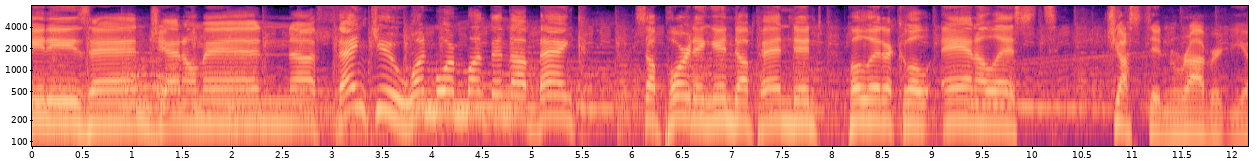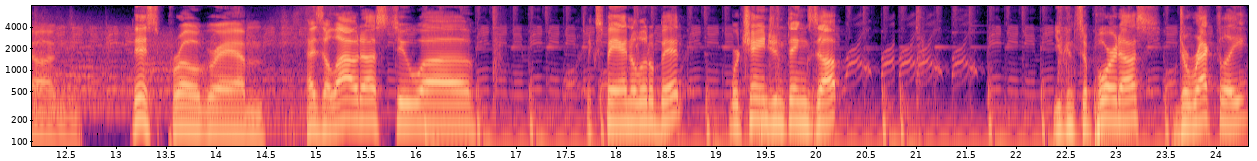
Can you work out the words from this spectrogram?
Ladies and gentlemen, uh, thank you. One more month in the bank supporting independent political analyst Justin Robert Young. This program has allowed us to uh, expand a little bit. We're changing things up. You can support us directly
